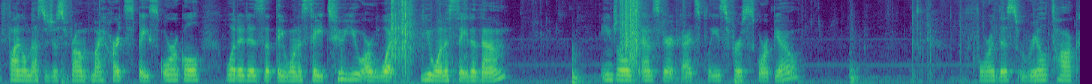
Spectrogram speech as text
final messages from my Heart Space Oracle, what it is that they want to say to you or what you want to say to them. Angels and Spirit Guides, please, for Scorpio. For this Real Talk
